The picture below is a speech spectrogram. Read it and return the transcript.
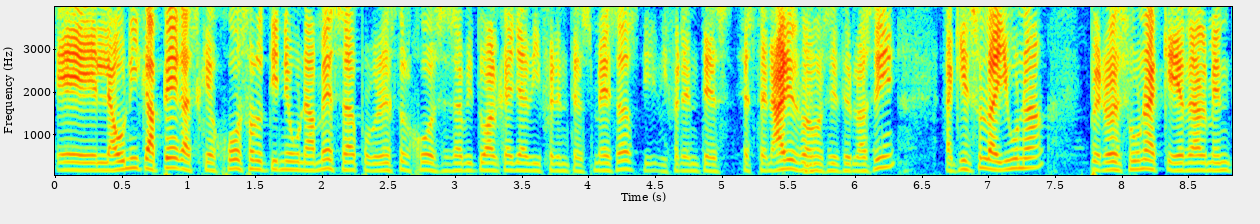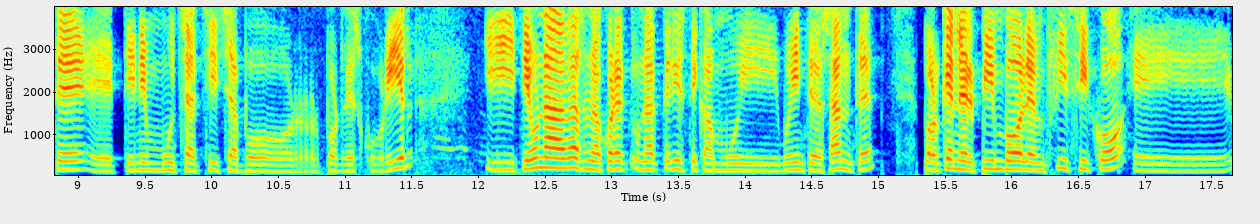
Eh, la única pega es que el juego solo tiene una mesa, porque en estos juegos es habitual que haya diferentes mesas, diferentes escenarios, vamos a decirlo así. Aquí solo hay una, pero es una que realmente eh, tiene mucha chicha por, por descubrir. Y tiene una, además una, una, característica muy, muy interesante, porque en el pinball en físico eh,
